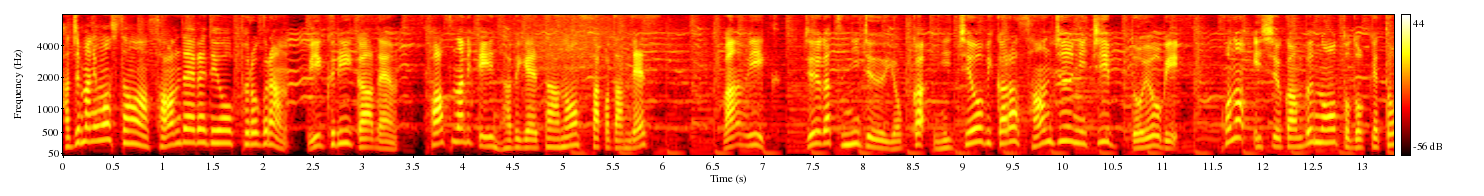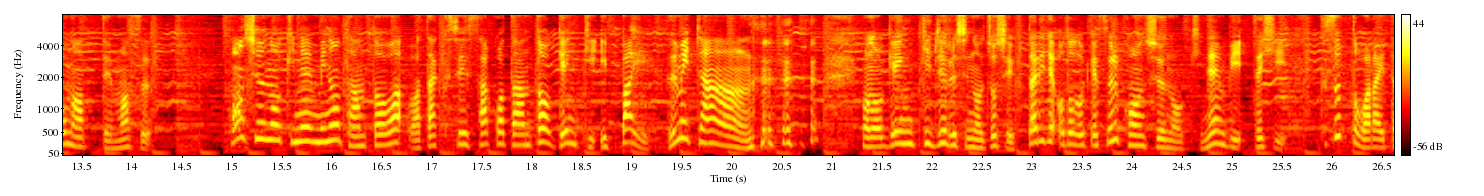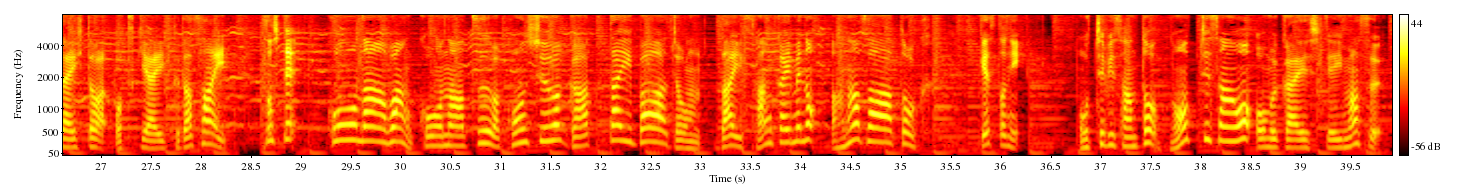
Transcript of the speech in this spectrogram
始まりました。サンデーレディオプログラム。ウィークリーガーデン。パーソナリティナビゲーターのさこたんです。ワンウィーク。10月24日日曜日から30日土曜日。この1週間分のお届けとなってます。今週の記念日の担当は私さこたんと元気いっぱいふみちゃん。この元気印の女子2人でお届けする今週の記念日。ぜひくすっと笑いたい人はお付き合いください。そしてコーナー1コーナー2は今週は合体バージョン。第3回目のアナザートーク。ゲストにおちびさんとのっちさんをお迎えしています。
